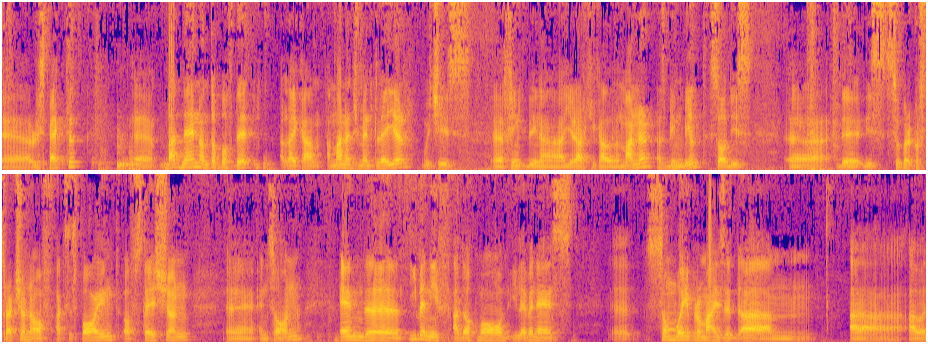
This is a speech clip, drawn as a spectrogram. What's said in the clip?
uh, respect. Uh, but then on top of that, like a, a management layer, which is uh, think in a hierarchical manner, has been built. So this uh, the this super construction of access point, of station, uh, and so on. And uh, even if ad hoc mode 11s uh, some way promised um, uh,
